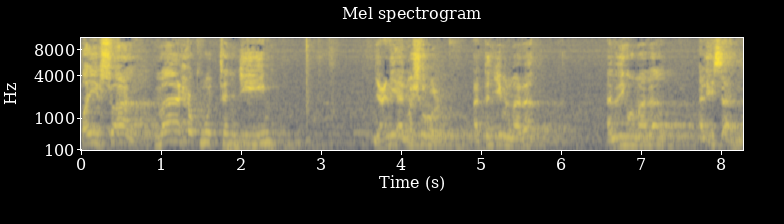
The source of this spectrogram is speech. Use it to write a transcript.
طيب سؤال ما حكم التنجيم؟ يعني المشروع. التنجيم الماذا الذي هو ماذا؟ الحسابي.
